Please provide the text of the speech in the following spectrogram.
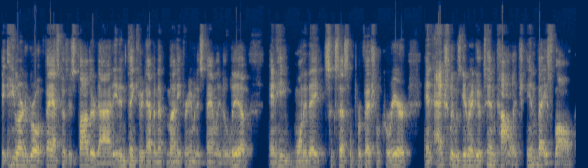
he learned to grow up fast because his father died. He didn't think he would have enough money for him and his family to live. And he wanted a successful professional career and actually was getting ready to attend college in baseball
